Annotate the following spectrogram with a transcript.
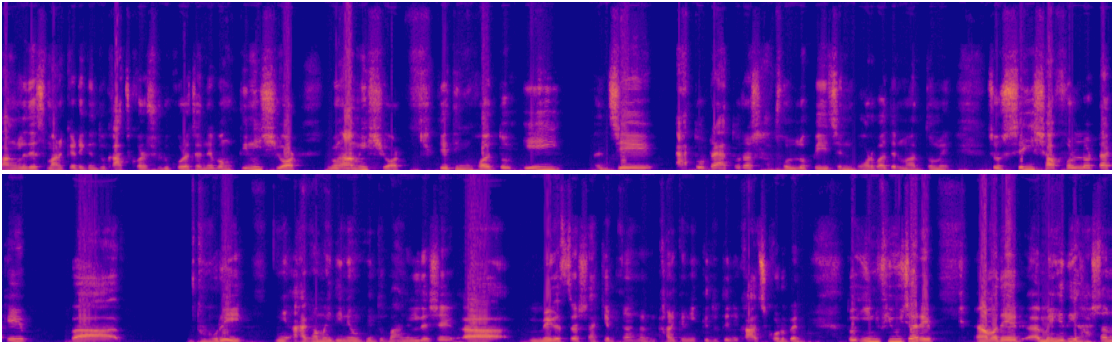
বাংলাদেশ মার্কেটে কিন্তু কাজ করা শুরু করেছেন এবং তিনি শিওর এবং আমি শিওর যে তিনি হয়তো এই যে এতটা এতটা সাফল্য পেয়েছেন বরবাদের মাধ্যমে তো সেই সাফল্যটাকে বা ধরে আগামী দিনেও কিন্তু বাংলাদেশে মেগাস্টার শাকিব খান, খানকে নিয়ে কিন্তু তিনি কাজ করবেন। তো ইন ফিউচারে আমাদের মেহেদি হাসান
